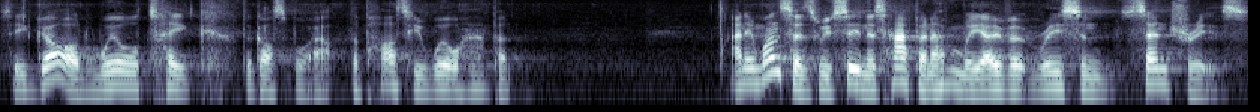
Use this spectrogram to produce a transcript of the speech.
See, God will take the gospel out. The party will happen. And in one sense, we've seen this happen, haven't we, over recent centuries.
